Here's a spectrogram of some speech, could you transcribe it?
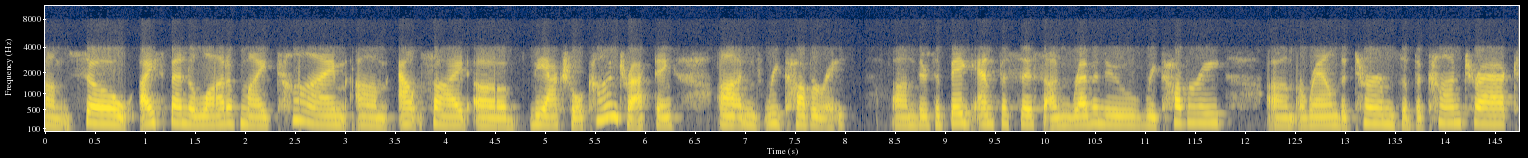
Um, so I spend a lot of my time um, outside of the actual contracting on recovery. Um, there's a big emphasis on revenue recovery um, around the terms of the contracts,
